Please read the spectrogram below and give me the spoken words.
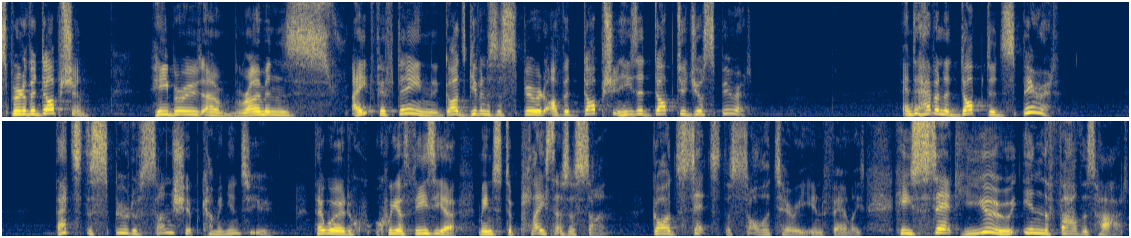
spirit of adoption. Hebrews, uh, Romans 8:15, God's given us a spirit of adoption. He's adopted your spirit. And to have an adopted spirit, that's the spirit of sonship coming into you. That word huiothesia means to place as a son. God sets the solitary in families. He set you in the Father's heart.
